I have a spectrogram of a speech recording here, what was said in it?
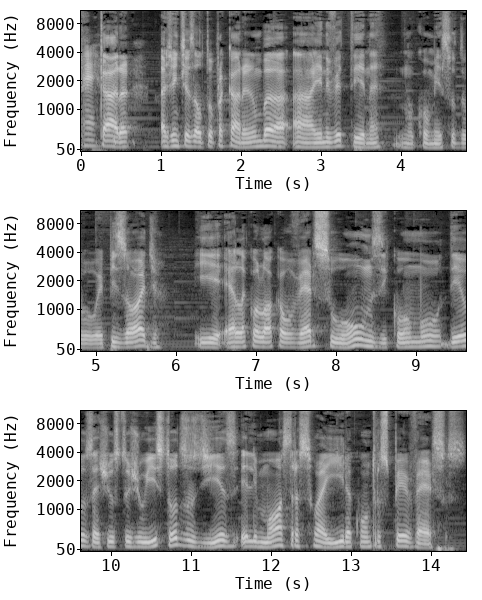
É. Cara, a gente exaltou pra caramba a NVT, né? No começo do episódio. E ela coloca o verso 11 como Deus é justo juiz todos os dias, ele mostra sua ira contra os perversos.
